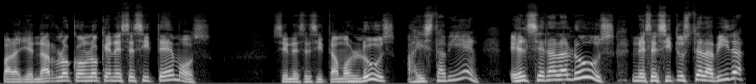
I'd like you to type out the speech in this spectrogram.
para llenarlo con lo que necesitemos. Si necesitamos luz, ahí está bien. Él será la luz. ¿Necesita usted la vida?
